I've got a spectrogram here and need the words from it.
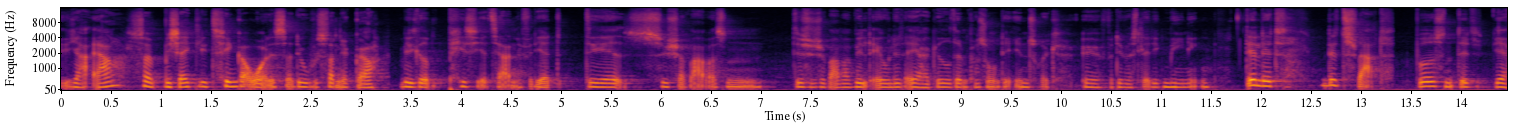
jeg er, så hvis jeg ikke lige tænker over det, så er det jo sådan, jeg gør, hvilket er pisseirriterende, fordi at det synes jeg bare var sådan, det synes jeg bare var vildt ærgerligt, at jeg har givet den person det indtryk, øh, for det var slet ikke meningen. Det er lidt, lidt svært, både sådan det, ja,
